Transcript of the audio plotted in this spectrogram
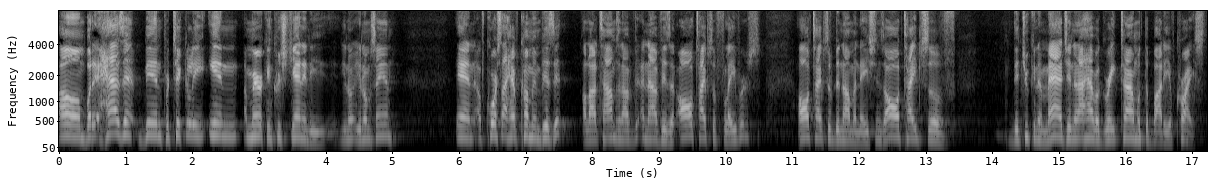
um, but it hasn't been particularly in American Christianity. You know, you know what I'm saying? And of course, I have come and visit a lot of times, and I and I visit all types of flavors, all types of denominations, all types of that you can imagine, and I have a great time with the body of Christ.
